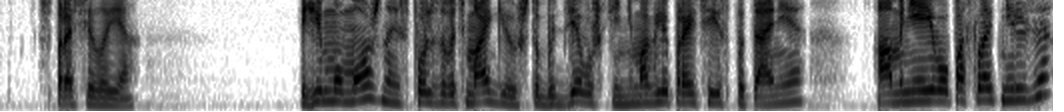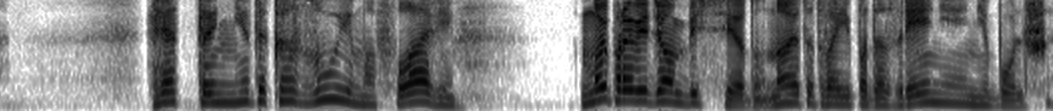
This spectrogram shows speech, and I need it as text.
— спросила я. «Ему можно использовать магию, чтобы девушки не могли пройти испытания, а мне его послать нельзя?» «Это недоказуемо, Флави. Мы проведем беседу, но это твои подозрения, не больше.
